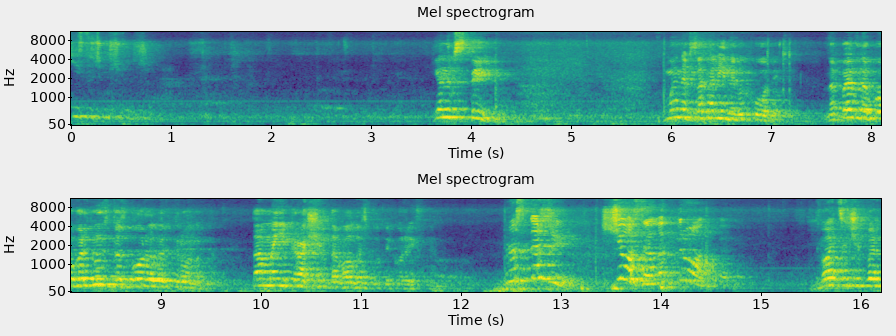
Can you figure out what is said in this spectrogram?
Кісточку швидше. Я не встиг. В мене взагалі не виходить. Напевно, повернусь до збору електронок. Там мені краще вдавалось бути корисним. Розкажи, що за електронки? 24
